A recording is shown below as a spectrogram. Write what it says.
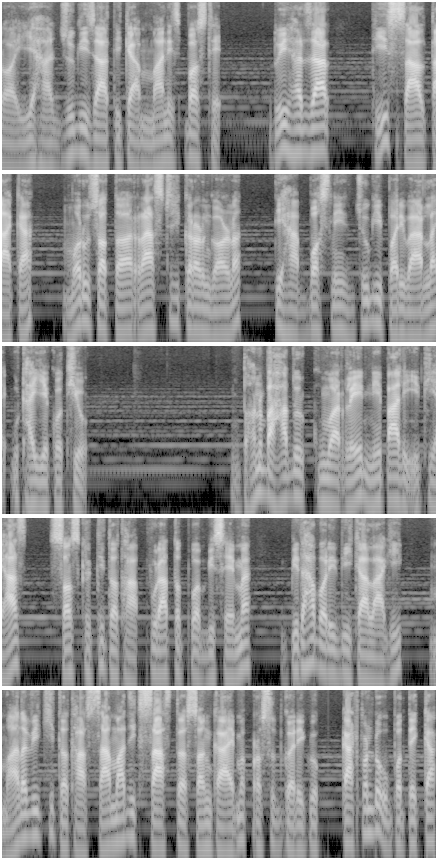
र यहाँ जुगी जातिका मानिस बस्थे। दुई हजार तिस साल ताका मरुसत राष्ट्रियकरण गर्न त्यहाँ बस्ने जुगी परिवारलाई उठाइएको थियो। धनबहादुर कुँवरले नेपाली इतिहास संस्कृति तथा पुरातत्व विषयमा विधावरिदिका लागि मानविकी तथा सामाजिक शास्त्र सङ्कायमा प्रस्तुत गरेको काठमाडौँ उपत्यका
